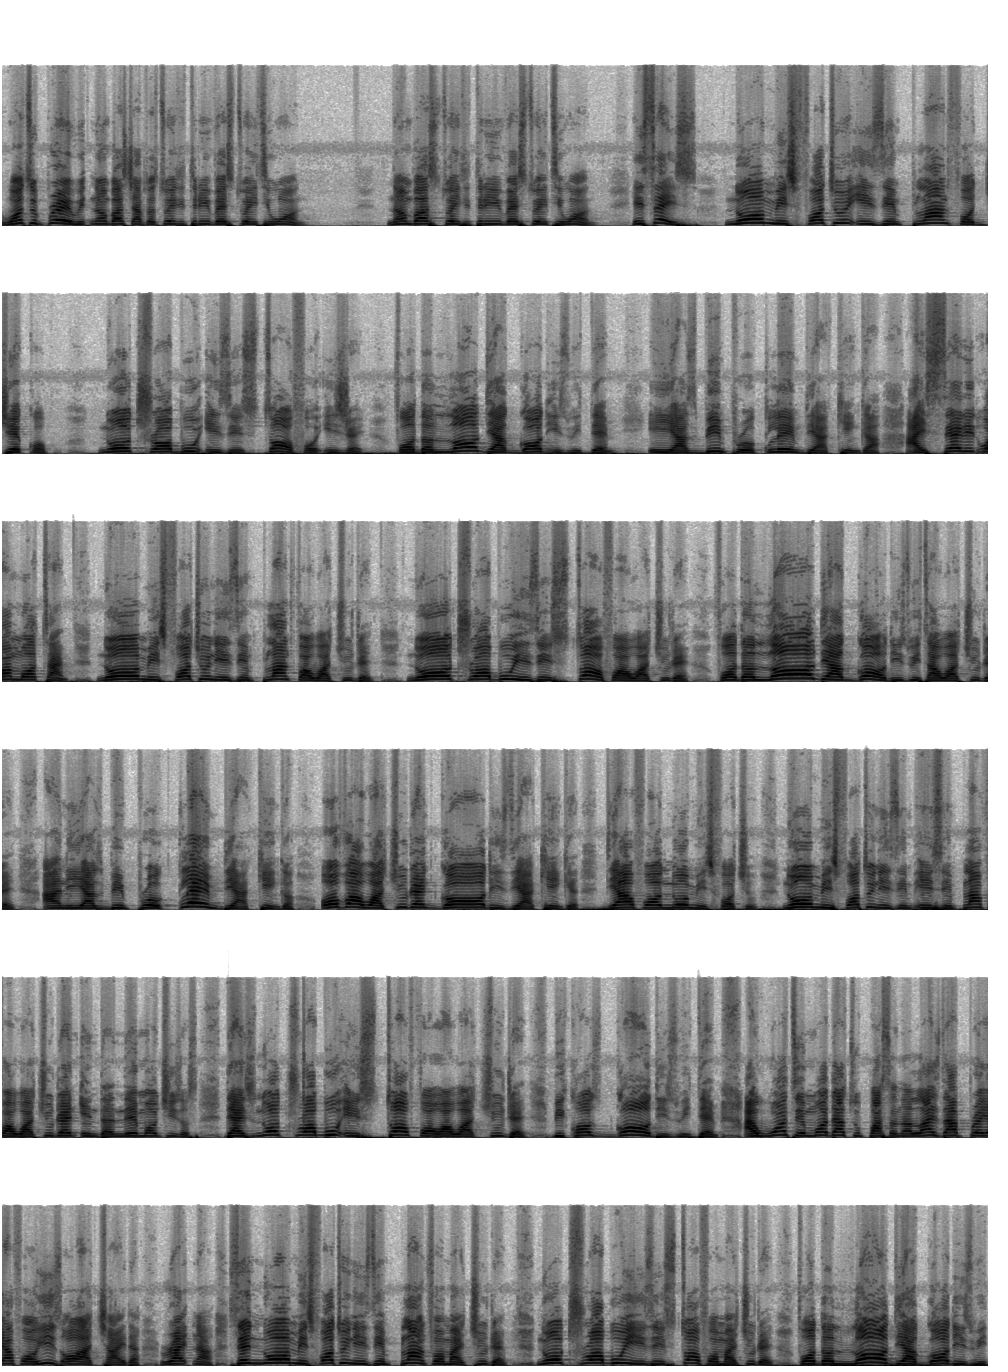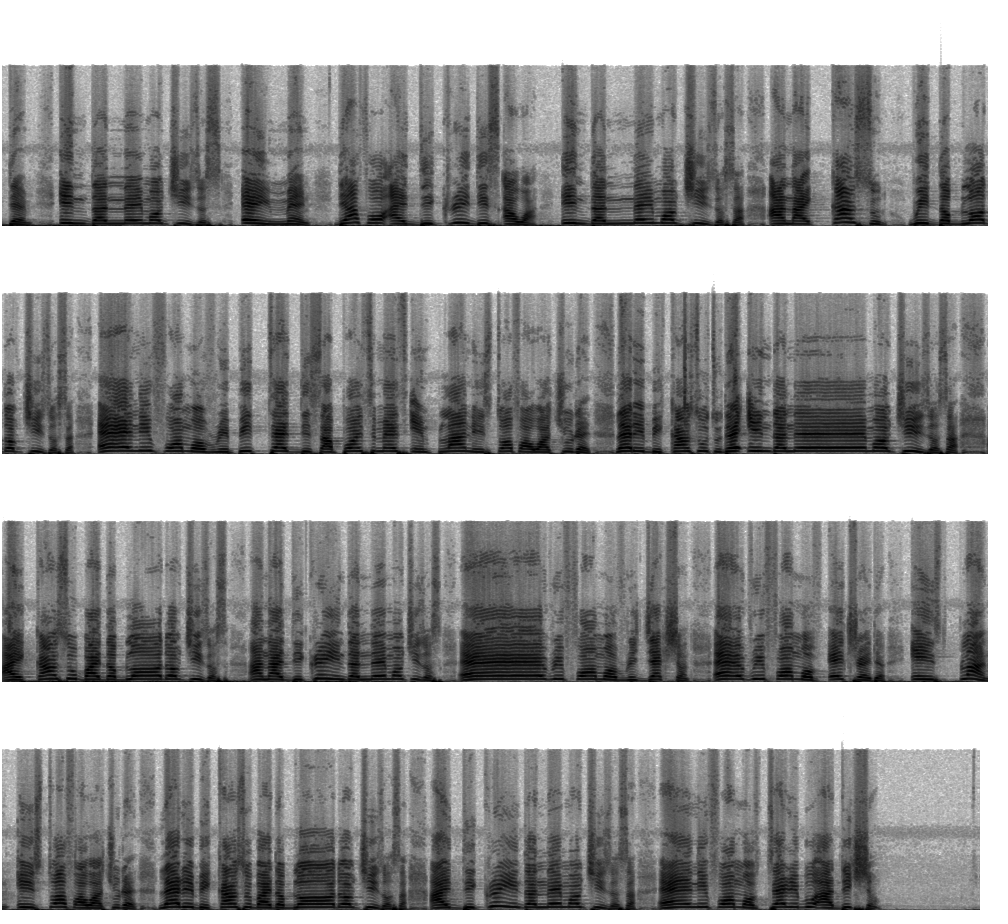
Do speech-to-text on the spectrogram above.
we want to pray with Numbers chapter 23, verse 21. Numbers 23, verse 21. He says, No misfortune is in plan for Jacob, no trouble is in store for Israel. For the Lord their God is with them. He has been proclaimed their king. I said it one more time. No misfortune is in plan for our children. No trouble is in store for our children. For the Lord their God is with our children, and he has been proclaimed their king. Over our children, God is their king. Therefore, no misfortune. No misfortune is in, is in plan for our children in the name of Jesus. There is no trouble in store for our children because God is with them. I want a mother to personalize that prayer for his or her child right now. Say, No misfortune is in plan for my children. No trouble is in store for my children. For the Lord their God is with them. In the name of Jesus. Amen. Therefore, I decree this hour in the name of Jesus, uh, and I cancel with the blood of Jesus any form of repeated disappointment in plan in store for our children. Let it be cancelled today in the name of Jesus. I cancel by the blood of Jesus. And I decree in the name of Jesus every form of rejection, every form of hatred in plan, in store for our children, let it be cancelled by the blood of Jesus. I decree in the name of Jesus any form of terrible addiction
